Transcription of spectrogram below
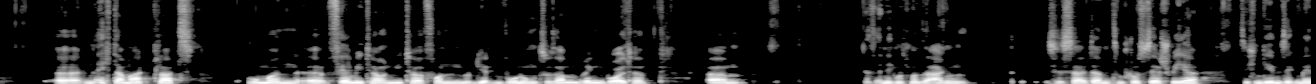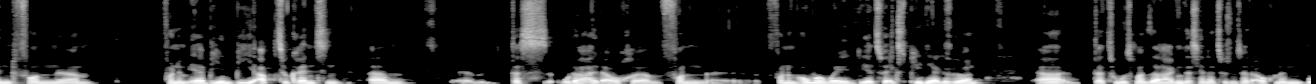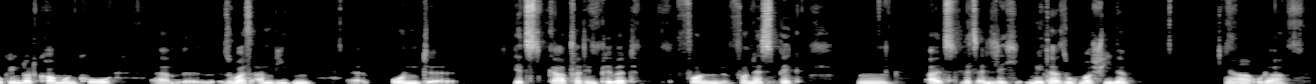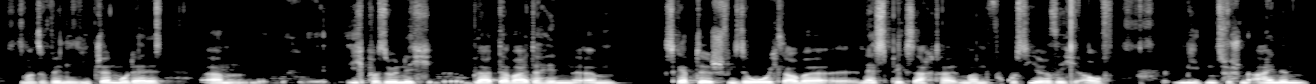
äh, ein echter Marktplatz, wo man äh, Vermieter und Mieter von möblierten Wohnungen zusammenbringen wollte. Ähm, letztendlich muss man sagen, es ist halt dann zum Schluss sehr schwer, sich in dem Segment von, ähm, von einem Airbnb abzugrenzen. Ähm, äh, das, oder halt auch äh, von, äh, von einem HomeAway, die ja zu Expedia gehören. Ja, dazu muss man sagen, dass ja in der Zwischenzeit auch ein Booking.com und Co. Äh, sowas anbieten. Äh, und äh, jetzt gab es halt den Pivot von, von Nestpick mh, hm, als letztendlich Meta-Suchmaschine ja, oder wenn man so will, Lead-Gen-Modell. Ähm, ich persönlich bleibe da weiterhin ähm, skeptisch. Wieso? Ich glaube, Nestpick sagt halt, man fokussiere sich auf Mieten zwischen einem,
